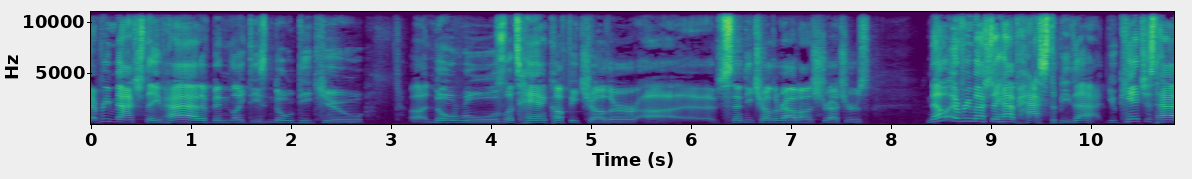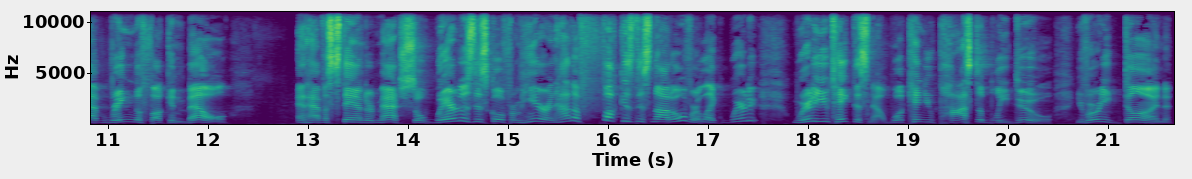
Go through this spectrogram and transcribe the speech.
every match they've had have been like these no DQ uh, no rules. Let's handcuff each other, uh, send each other out on stretchers. Now every match they have has to be that. You can't just have ring the fucking bell and have a standard match. So where does this go from here? And how the fuck is this not over? Like where do where do you take this now? What can you possibly do? You've already done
